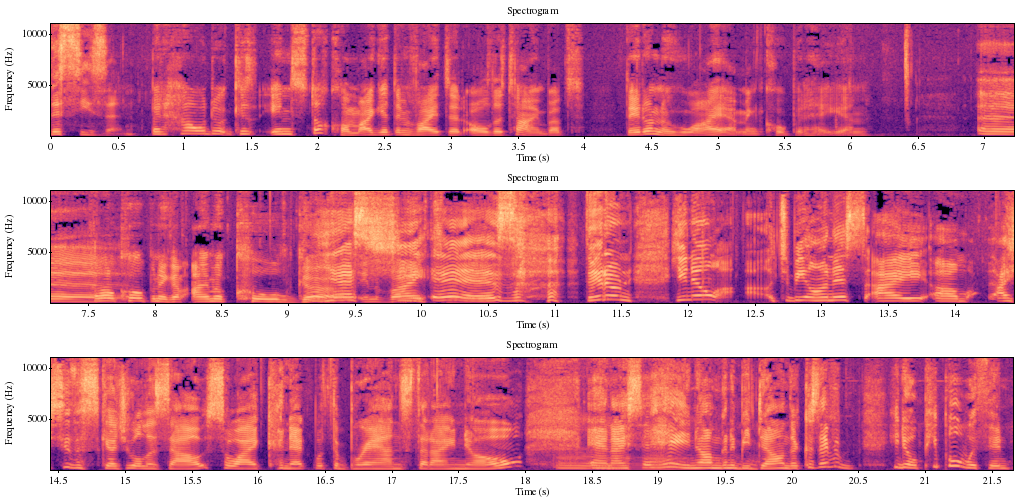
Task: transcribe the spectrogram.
this season. But how do? Because in Stockholm, I get invited all the time, but they don't know who I am in Copenhagen. Hello, Copenhagen. I'm a cool girl. Uh, Yes, Invite she is. they don't. You know, uh, to be honest, I um I see the schedule is out, so I connect with the brands that I know, and I say, hey, you know, I'm going to be down there because every, you know, people within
